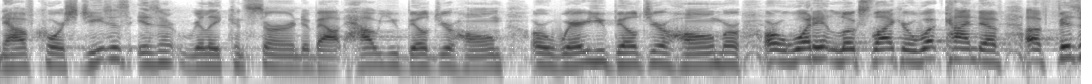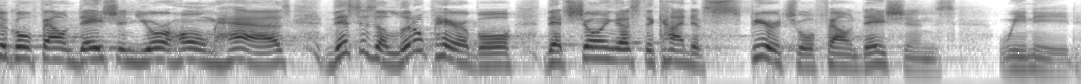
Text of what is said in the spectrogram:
Now, of course, Jesus isn't really concerned about how you build your home or where you build your home or, or what it looks like or what kind of, of physical foundation your home has. This is a little parable that's showing us the kind of spiritual foundations we need.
